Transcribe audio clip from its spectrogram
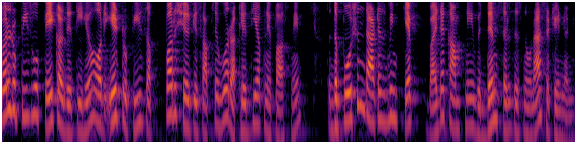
twelve rupees वो पे कर देती है और एट रुपीज़ पर शेयर के हिसाब से वो रख लेती है अपने पास में। तो the portion that is been kept by the company with them self is known as retain earning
